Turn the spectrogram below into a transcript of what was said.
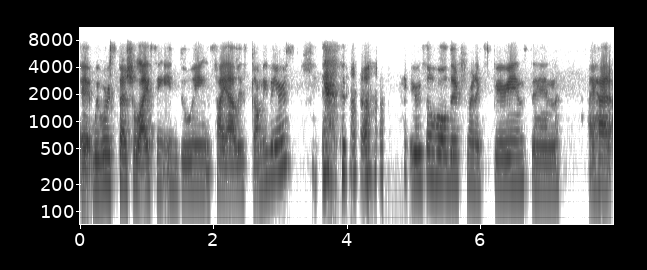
it, we were specializing in doing Cialis gummy bears. it was a whole different experience, and I had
